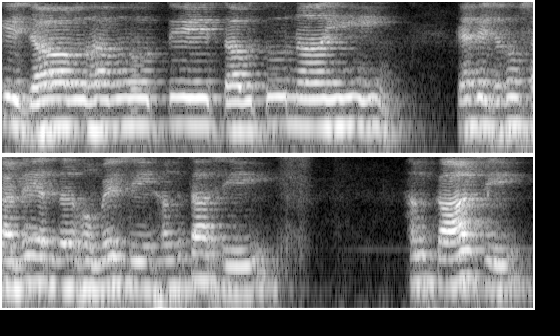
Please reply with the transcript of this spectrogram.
ਕਿ ਜਾਵ ਹਮ ਉਤੇ ਤਬ ਤੂ ਨਾਹੀ, ਕਹਿੰਦੇ ਜਦੋਂ ਸਾਡੇ ਅੰਦਰ ਹਉਮੈ ਸੀ, ਹੰਗਤਾ ਸੀ ਹੰਕਾਰ ਸੀ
